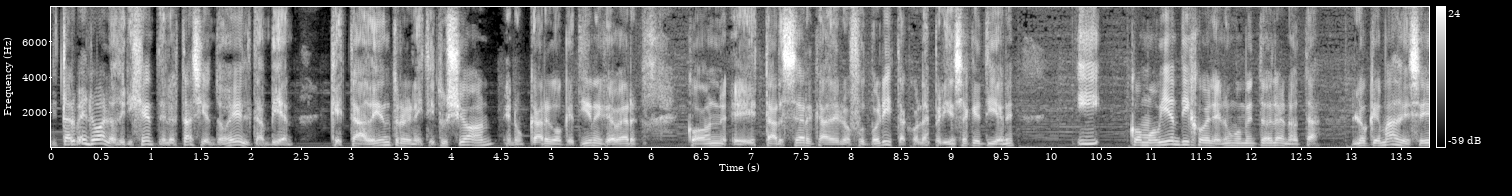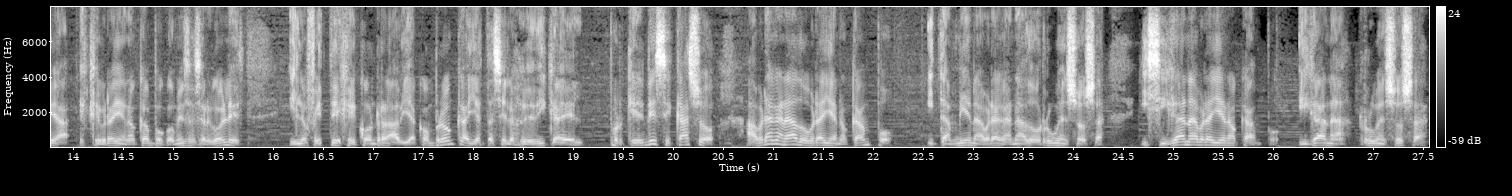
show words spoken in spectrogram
Y tal vez no a los dirigentes, lo está haciendo él también, que está dentro de la institución, en un cargo que tiene que ver con eh, estar cerca de los futbolistas, con la experiencia que tiene, y como bien dijo él en un momento de la nota, lo que más desea es que Brian Ocampo comience a hacer goles y lo festeje con rabia, con bronca y hasta se los dedica a él. Porque en ese caso habrá ganado Brian Ocampo y también habrá ganado Rubén Sosa. Y si gana Brian Ocampo y gana Rubén Sosa,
